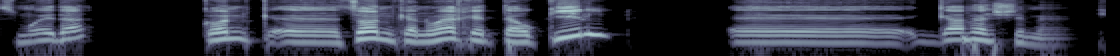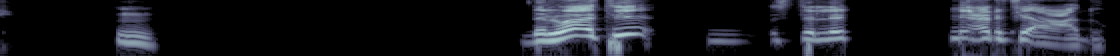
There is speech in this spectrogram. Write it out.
اسمه إيه ده كون آه، سون كان واخد توكيل آه، الجبهه الشمال مم. دلوقتي ستيليني عرف يقعده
